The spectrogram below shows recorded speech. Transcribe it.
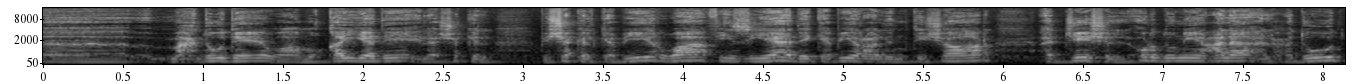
آه، محدودة ومقيدة إلى شكل بشكل كبير وفي زيادة كبيرة لانتشار الجيش الأردني على الحدود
